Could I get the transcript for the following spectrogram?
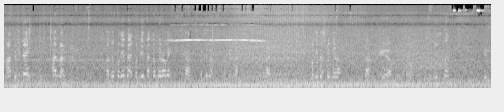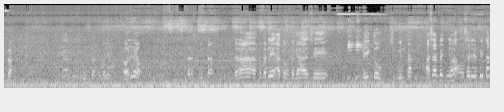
Ah, 50? Ano man? Ato pakita, pakita kamera. Ka, kamera, pakita. Alay. Pakita sa kamera. Ka. Iya, Oh, 50. pinta. Ka, 50 kabali. Oh, Reo. Tara 50. Tara kabali atong tagaan si Nigog 50. Asa pit nyo ha? Kung sa dinapita?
